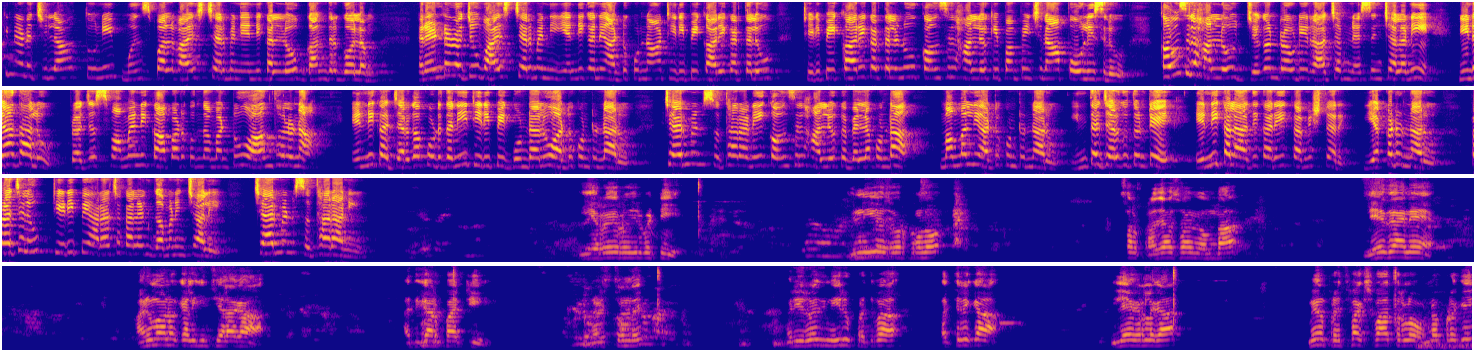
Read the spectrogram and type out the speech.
కాకినాడ జిల్లా Tuni municipal vice chairman ఎన్నికల్లో గందరగోళం. రెండో రోజు వైస్ చైర్మన్ ఎన్నికని అడ్డుకున్న టీడీపీ కార్యకర్తలు టీడీపీ కార్యకర్తలను కౌన్సిల్ హాల్లోకి పంపించిన పోలీసులు. కౌన్సిల్ హాల్లో జగన్ రౌడీ రాజ్యం నశించాలని నినాదాలు ప్రజాస్వామ్యాన్ని కాపాడుకుందామంటూ ఆందోళన. ఎన్నిక జరగకూడదని టీడీపీ గుండాలు అడ్డుకుంటున్నారు. చైర్మన్ సుధారాణి కౌన్సిల్ హాల్లోకి వెళ్ళకుండా మమ్మల్ని అడ్డుకుంటున్నారు. ఇంత జరుగుతుంటే ఎన్నికల అధికారి కమిషనర్ ఎక్కడున్నారు? ప్రజలు టీడీపీ అరాచకాలను గమనించాలి. చైర్మన్ సుధారాణి. ఈ ఇరవై రోజులు బట్టి నియోజకవర్గంలో అసలు ప్రజాస్వామ్యం ఉందా? లేదా అనే అనుమానం కలిగించేలాగా అధికార పార్టీ నడుస్తుంది. మరి ఈరోజు మీరు ప్రతిభ పత్రిక విలేకరులుగా మేము ప్రతిపక్ష పాత్రలో ఉన్నప్పటికీ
